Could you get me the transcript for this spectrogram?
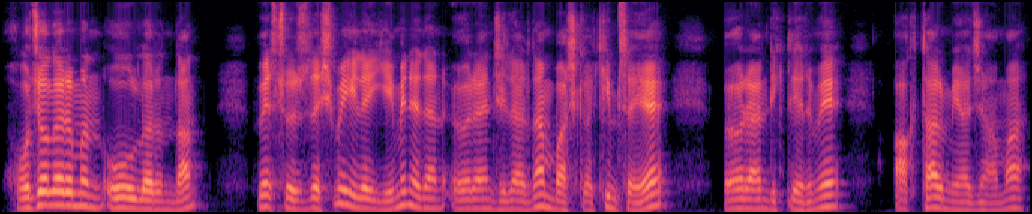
hocalarımın oğullarından ve sözleşme ile yemin eden öğrencilerden başka kimseye öğrendiklerimi aktarmayacağıma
